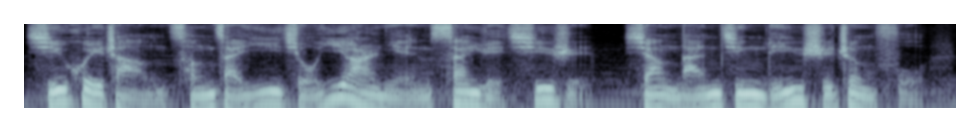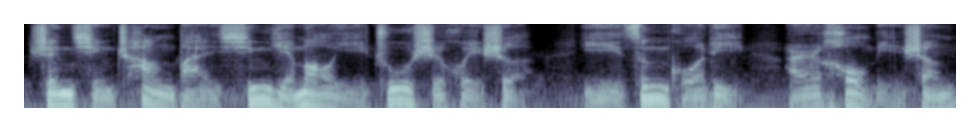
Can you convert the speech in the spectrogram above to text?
其会长曾在一九一二年三月七日向南京临时政府申请创办兴业贸易株式会社，以增国力而后民生。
